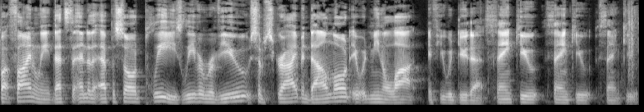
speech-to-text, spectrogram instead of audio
But finally, that's the end of the episode. Please leave a review, subscribe, and download. It would mean a lot if you would do that. Thank you, thank you, thank you.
